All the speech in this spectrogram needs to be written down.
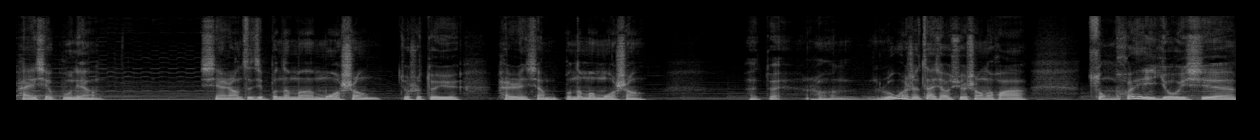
拍一些姑娘，先让自己不那么陌生，就是对于拍人像不那么陌生。哎，对，然后如果是在校学生的话，总会有一些。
